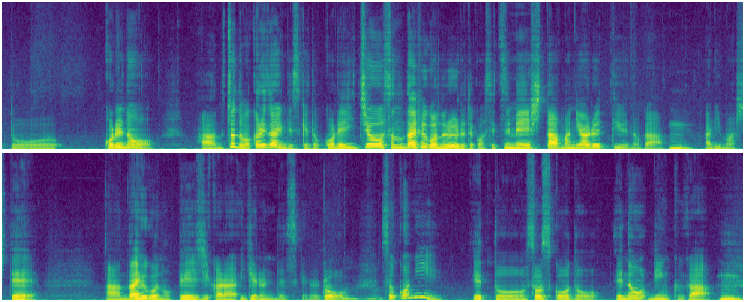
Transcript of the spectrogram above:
っとこれのあのちょっと分かりづらいんですけど、これ一応その大富豪のルールとかを説明したマニュアルっていうのがうん。ありまして、あの大富豪のページからいけるんですけれど、そこにえっとソースコードへのリンクがうん。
